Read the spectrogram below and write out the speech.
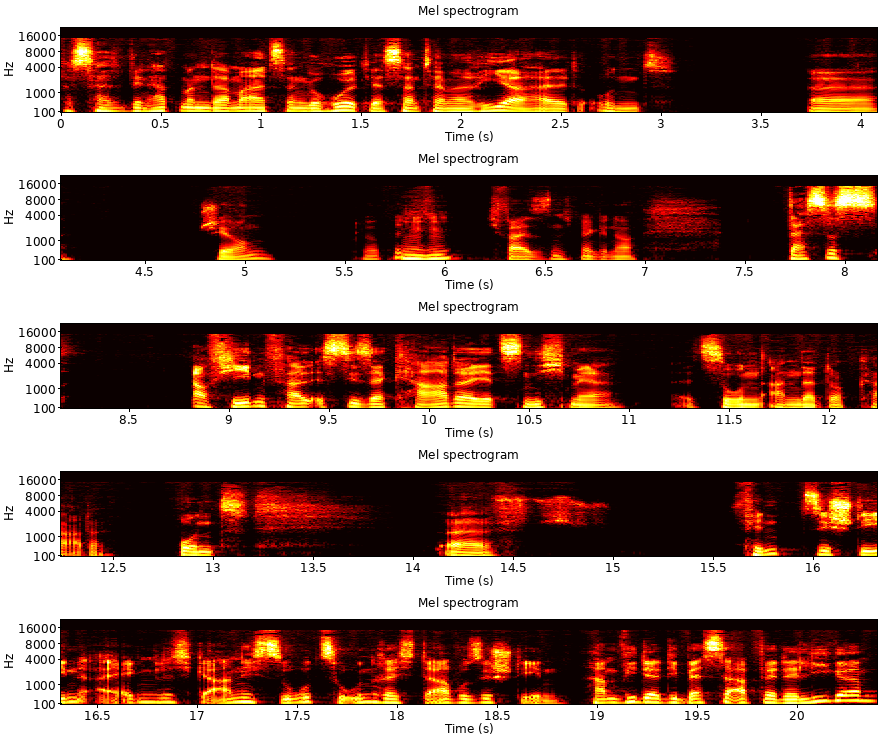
was hat, wen hat man damals dann geholt? Der Santa Maria halt und äh, Jeong, glaube ich. Mhm. Ich weiß es nicht mehr genau. Das ist auf jeden Fall ist dieser Kader jetzt nicht mehr so ein Underdog-Kader. Und äh, finde, sie stehen eigentlich gar nicht so zu Unrecht da, wo sie stehen. Haben wieder die beste Abwehr der Liga,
